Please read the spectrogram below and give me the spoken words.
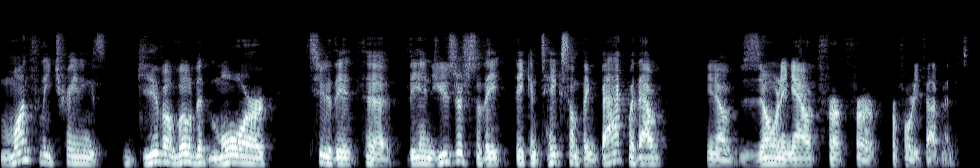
monthly trainings give a little bit more to the, the, the end user so they, they can take something back without, you know, zoning out for, for, for 45 minutes.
